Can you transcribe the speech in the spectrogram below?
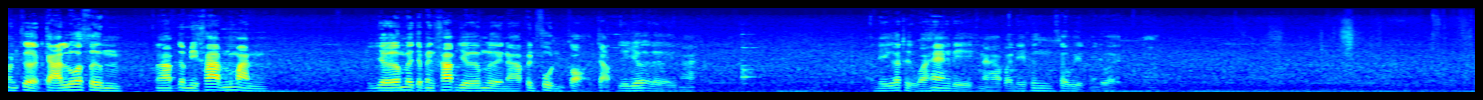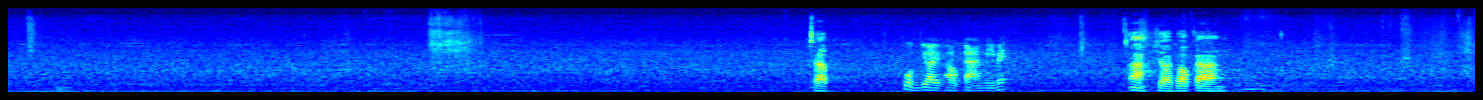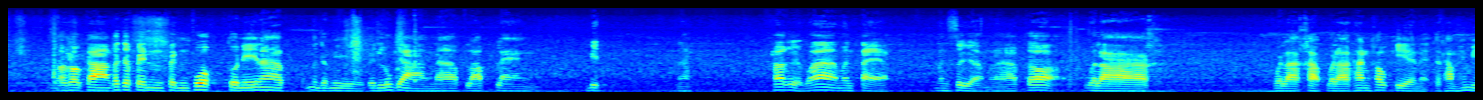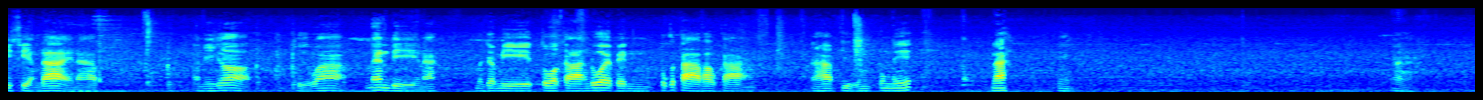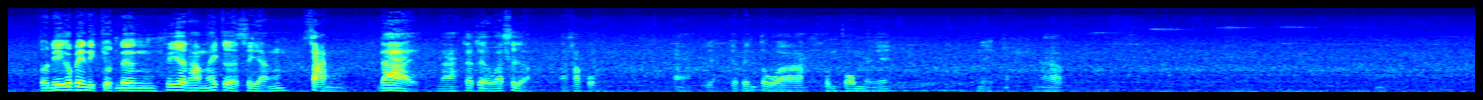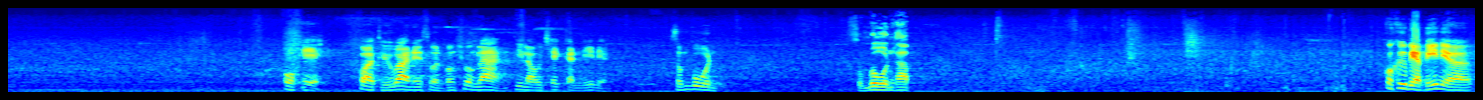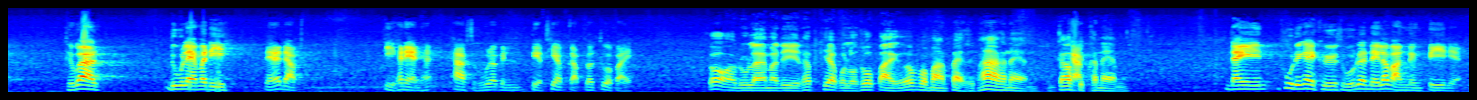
มันเกิดการรั่วซึมนะครับ จะมีคราบน้ำมัน เยิ้มเลยจะเป็นคราบเยิ้มเลยนะครับ เป็นฝุ่นเกาะจับเยอะๆเลยนะ อันนี้ก็ถือว่าแห้งดีนะครับ อันนี้เพิ่งเซอร์วิสมาด้วย ครับครับพวกยอยเผากลางมีไหมอะจอยเผากลางรเราตรงกลางก็จะเป็นเป็นพวกตัวนี้นะครับ มันจะมีเป็นลูกยางนะครับ รับแรงบิดนะถ้าเกิดว่ามันแตกมันเสื่อมนะครับ ก็เวลา เวลาขับ เวลาท่านเข้าเกียร์เนี่ยจะทำให้มีเสียงได้นะครับ อันนี้ก็ถือว่าแน่นดีนะ มันจะมีตัวกลางด้วยเป็นตุ๊กตาเผากลาง นะครับ อยู่ตรงนี้นะนี่ตัวนี้ก็เป็นอีกจุดหนึ่งที่จะทำให้เกิดเสียงสั่นได้นะถ้าเกิดว่าเสื่อมนะครับผมจะเป็นตัวกลมๆอย่างนี้นี่นะครับโอเค ก็ถือว่าในส่วนของช่วงล่างที่เราเช็คกันนี้เนี่ย สมบูรณ์ สมบูรณ์ครับ ก็คือแบบนี้เนี่ยถือว่าดูแลมาดีในระดับกี่คะแนนฮะถ้าสมมติว่าเป็นเปรียบเทียบกับรถทั่วไป ก็ดูแลมาดีถ้าเทียบกับรถทั่วไปก็ประมาณ 85 คะแนนถึงครับ 90 คะแนน ในพูดง่ายๆคือสมมติว่าในระหว่างหนึ่งปีเนี่ย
